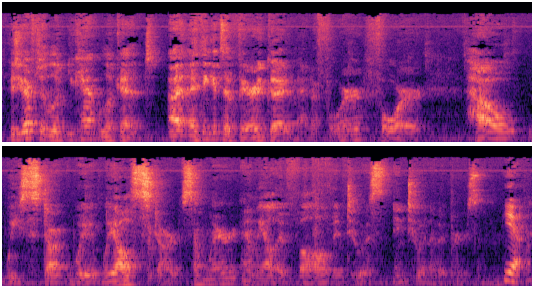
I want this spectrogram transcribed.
because you have to look. You can't look at. I, I think it's a very good metaphor for how we start. We, we all start somewhere and we all evolve into us into another person. Yeah.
